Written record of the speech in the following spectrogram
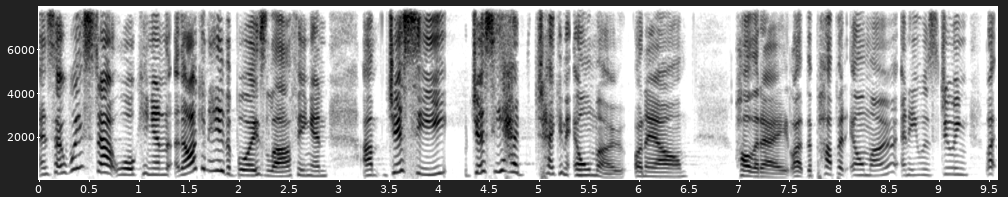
And so we start walking, and I can hear the boys laughing. And um, Jesse, Jesse had taken Elmo on our holiday, like the puppet Elmo, and he was doing like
